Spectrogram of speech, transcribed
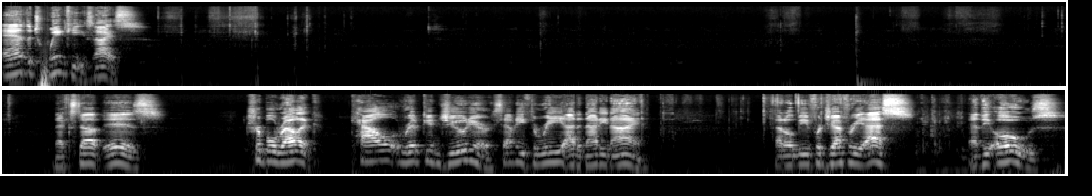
and the Twinkies, nice. Next up is Triple Relic Cal Ripken Jr., 73 out of 99. That'll be for Jeffrey S. and the O's.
